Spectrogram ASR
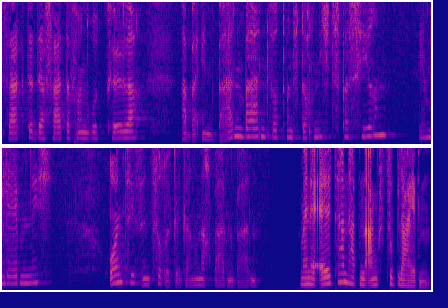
sagte der Vater von Ruth Köhler, aber in Baden-Baden wird uns doch nichts passieren, im Leben nicht. Und sie sind zurückgegangen nach Baden-Baden. Meine Eltern hatten Angst zu bleiben.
